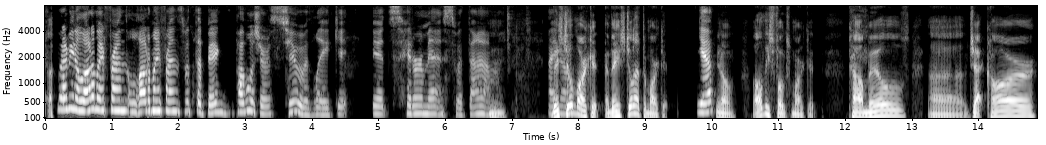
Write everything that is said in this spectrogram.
But I mean, a lot of my friends, a lot of my friends with the big publishers too, like it, it's hit or miss with them. Mm-hmm. they still market and they still have to market. Yep, you know all these folks market. Kyle mills uh, jack carr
